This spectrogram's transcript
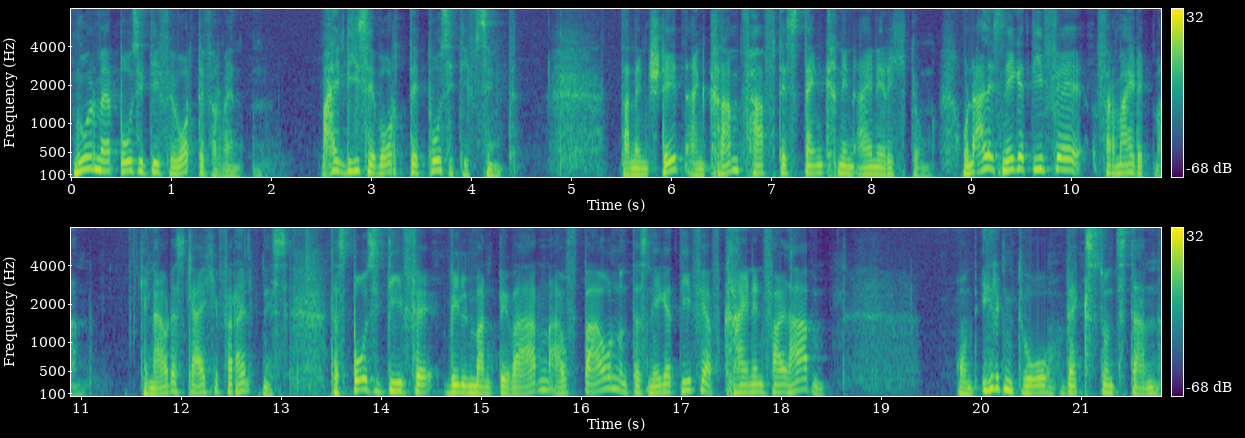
nur mehr positive Worte verwenden, weil diese Worte positiv sind dann entsteht ein krampfhaftes Denken in eine Richtung. Und alles Negative vermeidet man. Genau das gleiche Verhältnis. Das Positive will man bewahren, aufbauen und das Negative auf keinen Fall haben. Und irgendwo wächst uns dann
